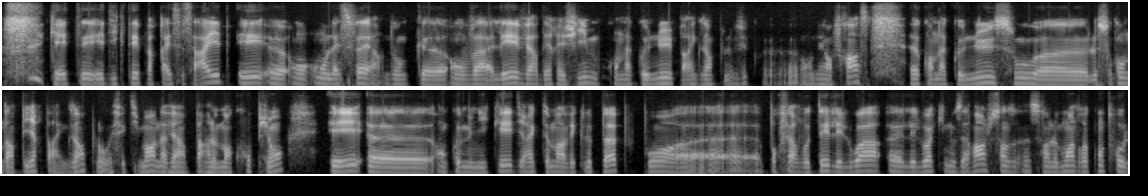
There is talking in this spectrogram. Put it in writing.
qui a été édictée par Kais Saïd, et euh, on, laisse faire. Donc euh, on va aller vers des régimes qu'on a connus, par exemple, vu qu'on est en France, qu'on a connus sous le Second Empire, par exemple, où effectivement on avait un parlement croupion et on communiquait directement avec le peuple pour, pour faire voter les lois, les lois qui nous arrangent sans, sans le moindre contrôle.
